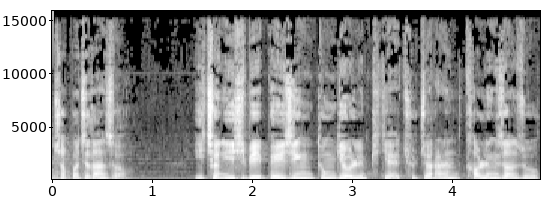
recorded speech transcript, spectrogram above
첫 번째 단서. 2022 베이징 동계올림픽에 출전하는 컬링 선수.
